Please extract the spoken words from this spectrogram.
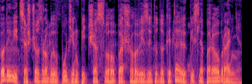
Подивіться, що зробив Путін під час свого першого візиту до Китаю після переобрання.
